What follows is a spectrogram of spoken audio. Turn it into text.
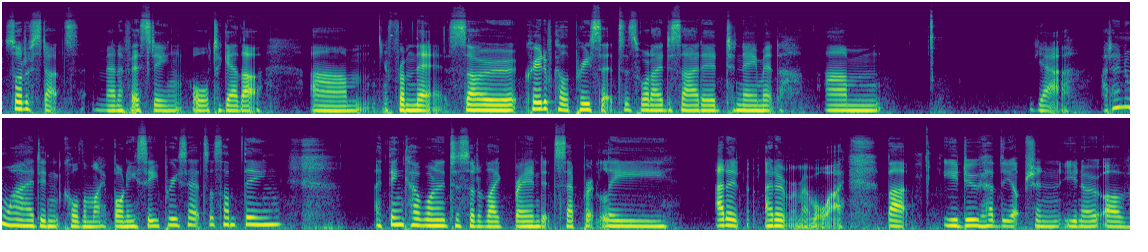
sort of starts manifesting all together um, from there. So, Creative Color Presets is what I decided to name it. Um, yeah, I don't know why I didn't call them like Bonnie C presets or something. I think I wanted to sort of like brand it separately. I don't I don't remember why, but you do have the option, you know, of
